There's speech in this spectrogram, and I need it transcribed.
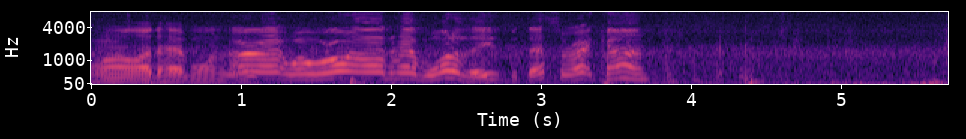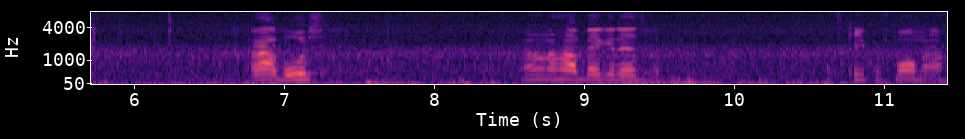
We're only allowed to have one of those. All right. Well, we're only allowed to have one of these, but that's the right kind. All right, boys. I don't know how big it is, but that's a keeper smallmouth.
